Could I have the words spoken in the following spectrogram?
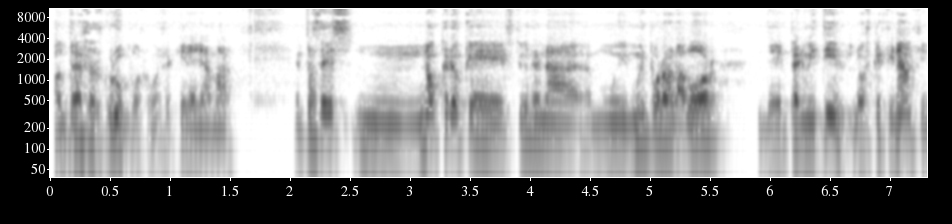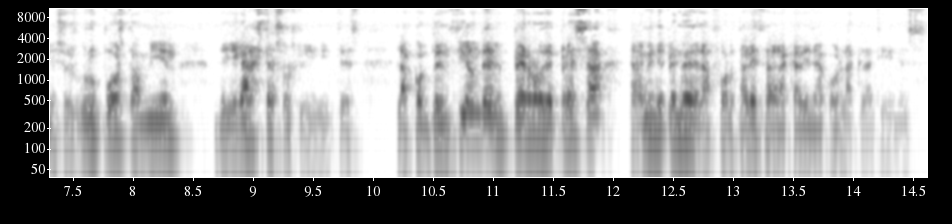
contra esos grupos, como se quiere llamar. Entonces, mm, no creo que estuvieran muy, muy por la labor de permitir los que financien esos grupos también de llegar hasta esos límites. La contención del perro de presa también depende de la fortaleza de la cadena con la que la tienes.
